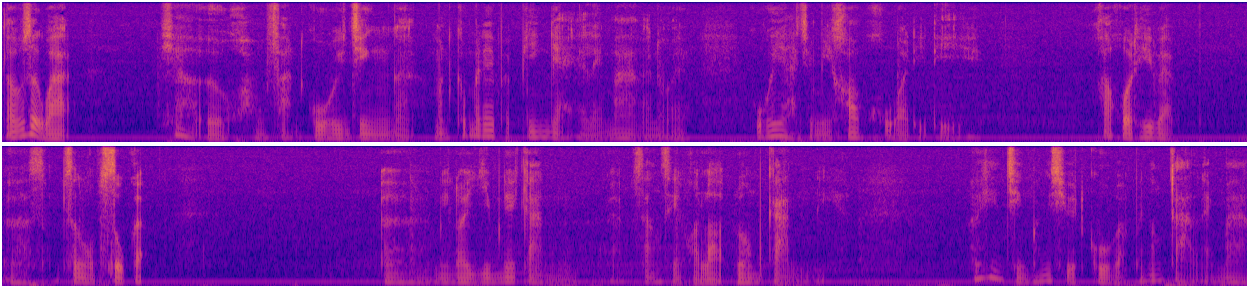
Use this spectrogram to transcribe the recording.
เรารู้สึกว่า เชื่อเออความฝันกูจริง ๆอะมันก็ไม่ได้แบบยิ่งใหญ่อะไรมากนะเว้ยกูก็อยากจะมีครอบครัวดีๆ ครอบครัวที่แบบ เออสงบสุขอะเออมีรอยยิ้มด้วยกันแบบสร้างเสียงหัวเราะร่วมกันอย่เฮ้ยจริงๆพังชีวิตกูแบบไม่ต้องการอะไรมาก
